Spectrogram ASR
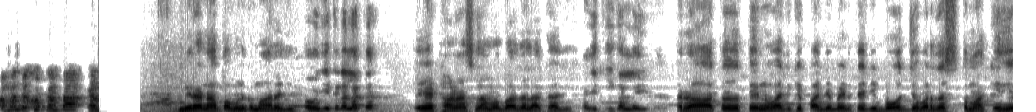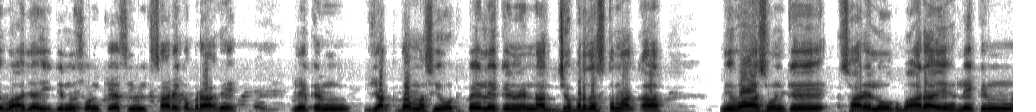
ਅਮਨ ਦੇਖੋ ਕੰਤਾ ਮੇਰਾ ਨਾਮ ਪਵਨ ਕੁਮਾਰ ਹੈ ਜੀ। ਪਵਨ ਜੀ ਕਿਹੜਾ ਇਲਾਕਾ? ਇਹ ਥਾਣਾ ਇਸਲਾਮਾਬਾਦ ਦਾ ਇਲਾਕਾ ਜੀ। ਹਾਂਜੀ ਕੀ ਗੱਲ ਹੈ ਰਾਤ 3:05 ਮਿੰਟ ਤੇ ਜੀ ਬਹੁਤ ਜ਼ਬਰਦਸਤ ਧਮਾਕੇ ਦੀ ਆਵਾਜ਼ ਆਈ ਜਿਹਨੂੰ ਸੁਣ ਕੇ ਅਸੀਂ ਵੀ ਸਾਰੇ ਘਬਰਾ ਗਏ। ਲੇਕਿਨ ਯਕਦਮ ਅਸੀਂ ਉੱਠ ਪਏ, ਲੇਕਿਨ ਇੰਨਾ ਜ਼ਬਰਦਸਤ ਧਮਾਕਾ ਦੀ ਆਵਾਜ਼ ਸੁਣ ਕੇ ਸਾਰੇ ਲੋਕ ਬਾਹਰ ਆਏ, ਲੇਕਿਨ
